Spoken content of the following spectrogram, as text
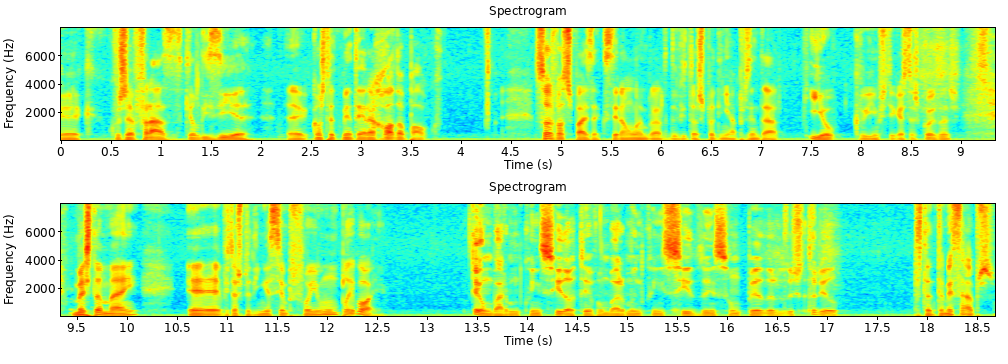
que, que, cuja frase que ele dizia uh, constantemente era roda palco. Só os vossos pais é que se irão lembrar de Vítor Espadinha a apresentar, e eu, que investigo estas coisas, mas também uh, Vítor Espadinha sempre foi um playboy. Tem um bar muito conhecido, ou teve um bar muito conhecido em São Pedro do Estoril. Portanto, também sabes.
